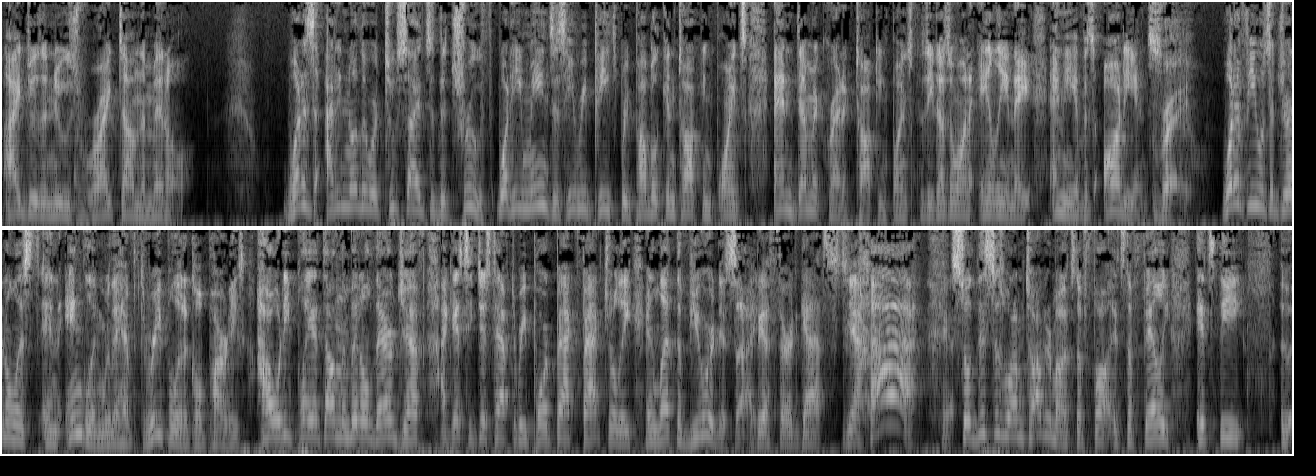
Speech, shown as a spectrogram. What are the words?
I do the news right down the middle." What is, I didn't know there were two sides of the truth. What he means is he repeats Republican talking points and Democratic talking points because he doesn't want to alienate any of his audience. Right. What if he was a journalist in England where they have three political parties? How would he play it down the middle there, Jeff? I guess he'd just have to report back factually and let the viewer decide. Be a third guest. Yeah. So this is what I'm talking about. It's the fa- it's the failure. It's the uh,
